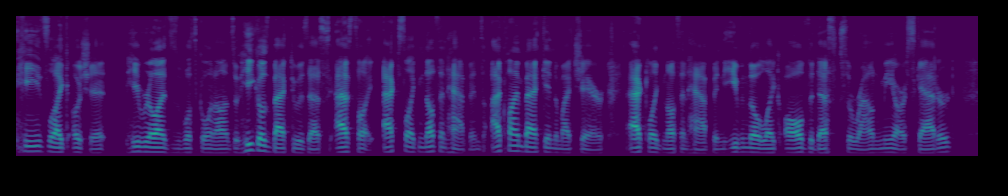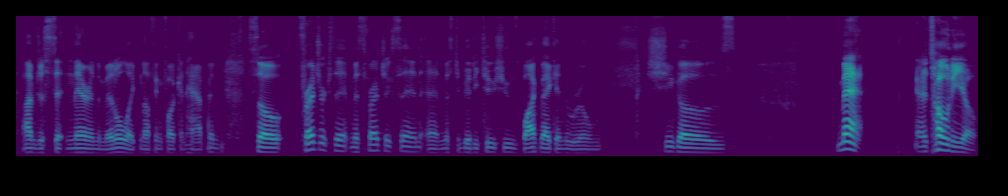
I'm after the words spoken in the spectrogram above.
he's like, oh shit. He realizes what's going on, so he goes back to his desk, acts like acts like nothing happens. I climb back into my chair, act like nothing happened, even though like all the desks around me are scattered. I'm just sitting there in the middle, like nothing fucking happened. So Fredrickson, Miss Fredrickson, and Mr. Goody Two Shoes walk back in the room. She goes, Matt, Antonio,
